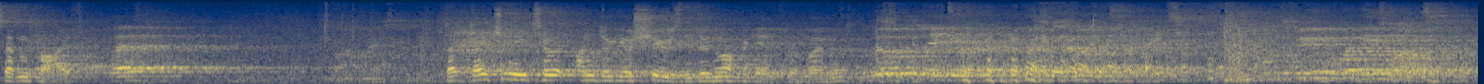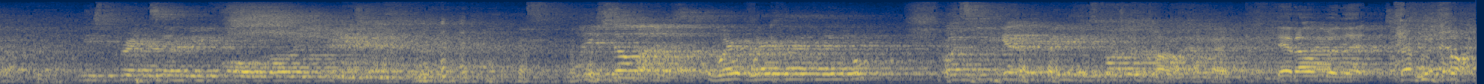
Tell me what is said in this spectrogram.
Seven five. Don't, don't you need to undo your shoes and do them up again for a moment? These prints every fall on the shoes. They sell those. Where, where are they available? Once you get it, it's got to Oh. Get on with it. Seven five.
